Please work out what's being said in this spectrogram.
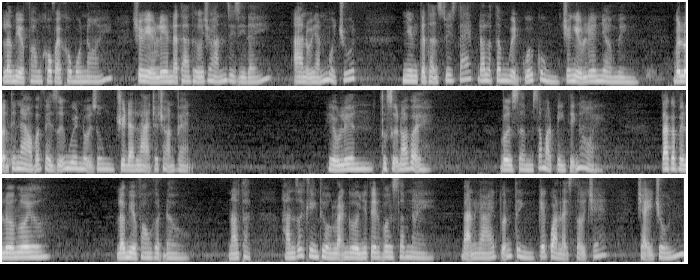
Lâm Hiểu Phong không phải không muốn nói, Trương Hiểu Liên đã tha thứ cho hắn gì gì đấy, à nổi hắn một chút. Nhưng cẩn thận suy xét, đó là tâm nguyện cuối cùng. Trương Hiểu Liên nhờ mình. Bất luận thế nào vẫn phải giữ nguyên nội dung Truyền đạt lại cho trọn vẹn. Hiểu Liên thực sự nói vậy? Vương Sâm sắc mặt bình tĩnh hỏi. Ta cần phải lừa ngươi ư? Lâm Hiểu Phong gật đầu. Nói thật Hắn rất khinh thường loại người như tên Vương Sâm này. Bạn gái tuẫn tình Kết quả lại sợ chết Chạy trốn.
